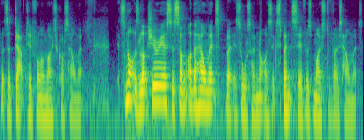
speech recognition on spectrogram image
that's adapted from a motocross helmet. It's not as luxurious as some other helmets, but it's also not as expensive as most of those helmets.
